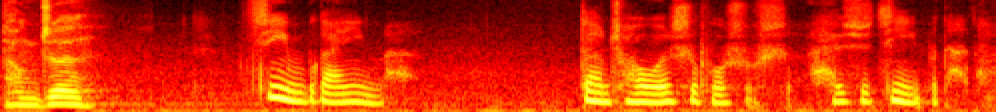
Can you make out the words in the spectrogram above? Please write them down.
当真？进不敢隐瞒，但传闻是否属实，还需进一步打探。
